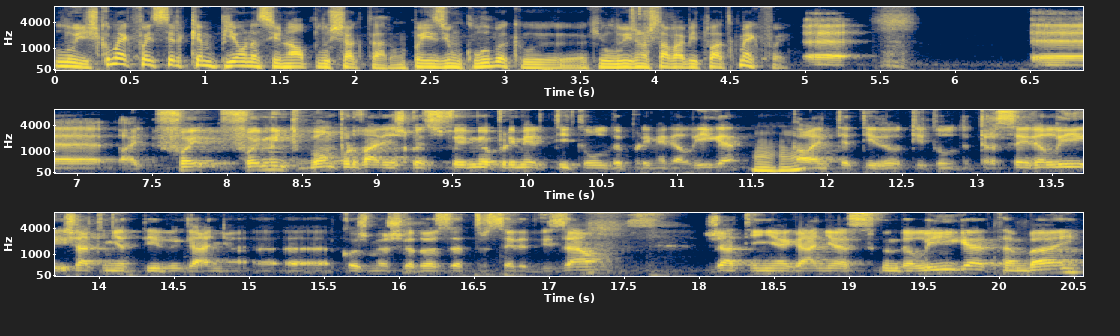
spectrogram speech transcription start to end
Luís, como é que foi ser campeão nacional pelo Shakhtar? Um país e um clube a que, a que o Luís não estava habituado. Como é que foi? Uh, uh, Olha, foi, foi muito bom por várias coisas. Foi o meu primeiro título da Primeira Liga, uhum. além de ter tido o título de Terceira Liga, já tinha tido ganho uh, uh, com os meus jogadores da Terceira Divisão, já tinha ganho a Segunda Liga também.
